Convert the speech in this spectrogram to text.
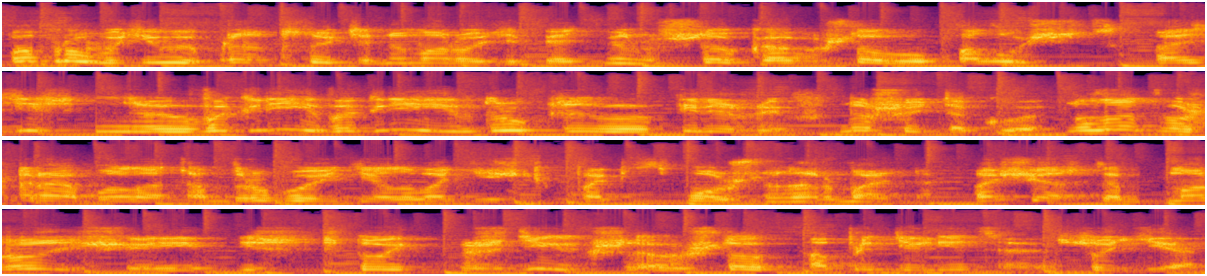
Попробуйте вы, простойте на морозе 5 минут, что, как, что у вас получится. А здесь в игре, в игре, и вдруг э, перерыв. Ну что это такое? Ну ладно, жара была, там другое дело, водички попить можно нормально. А сейчас там морозище и, и стой, жди, что, что определит судья,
